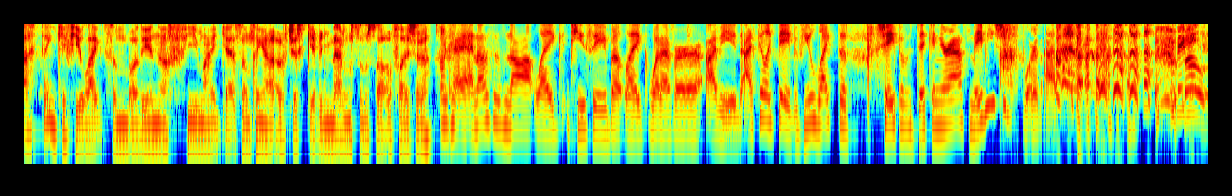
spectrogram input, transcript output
I think if you liked somebody enough, you might get something out of just giving them some sort of pleasure. Okay, I know this is not like PC, but like whatever. I mean, I feel like, babe, if you like the shape of a dick in your ass, maybe you should explore that. maybe Well-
